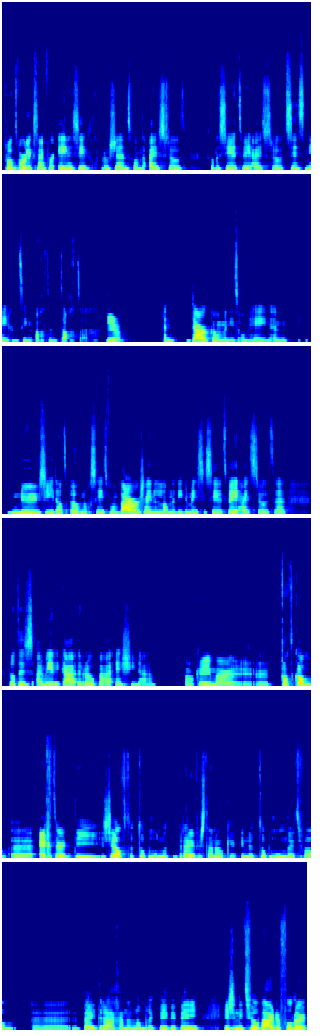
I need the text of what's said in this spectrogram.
verantwoordelijk zijn voor 71% van de uitstoot van de CO2-uitstoot sinds 1988. Ja. En daar komen we niet omheen. En nu zie je dat ook nog steeds van waar zijn de landen die de meeste CO2 uitstoten. Dat is Amerika, Europa en China. Oké, maar eh, dat kan. Eh, echter, diezelfde top 100 bedrijven staan ook in de top 100 van uh, bijdrage aan een landelijk BBP. Is het niet veel waardevoller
